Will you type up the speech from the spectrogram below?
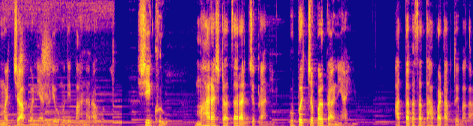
मज्जा आपण या व्हिडिओमध्ये पाहणार आहोत. शेखरू महाराष्ट्राचा राज्य प्राणी खूपच चपळ प्राणी आहे. आत्ता कसा धापा टाकतोय बघा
